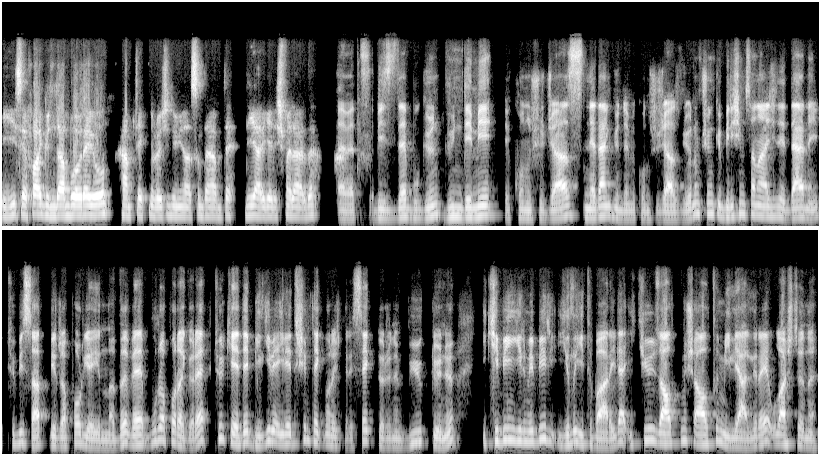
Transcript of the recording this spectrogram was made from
İyi Sefa gündem bu ara yoğun. Hem teknoloji dünyasında hem de diğer gelişmelerde. Evet, biz de bugün gündemi e, konuşacağız. Neden gündemi konuşacağız diyorum. Çünkü Bilişim Sanayicileri Derneği TÜBİSAT bir rapor yayınladı ve bu rapora göre Türkiye'de bilgi ve iletişim teknolojileri sektörünün büyüklüğünü 2021 yılı itibarıyla 266 milyar liraya ulaştığını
